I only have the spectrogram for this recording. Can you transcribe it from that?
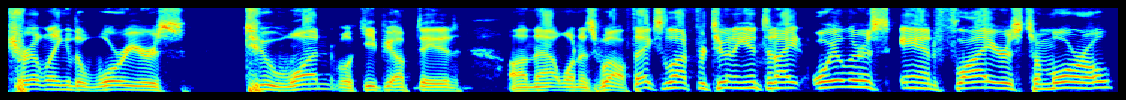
trailing the Warriors 2 1. We'll keep you updated on that one as well. Thanks a lot for tuning in tonight. Oilers and Flyers tomorrow.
